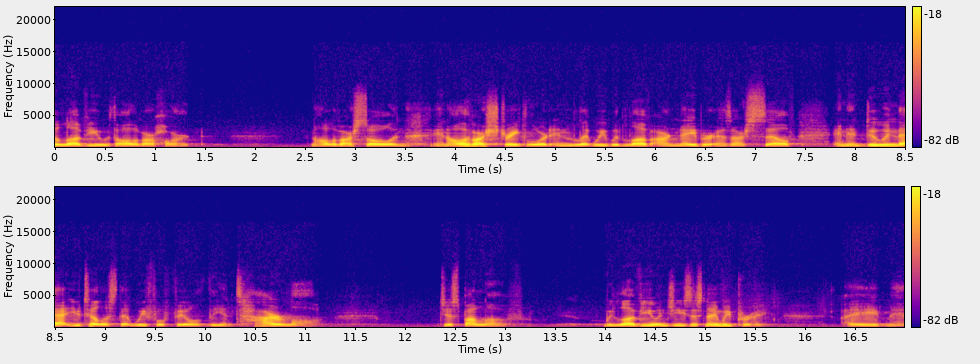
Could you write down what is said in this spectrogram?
to love you with all of our heart and all of our soul and, and all of our strength, Lord, and that we would love our neighbor as ourselves and in doing that, you tell us that we fulfill the entire law just by love. We love you. In Jesus' name we pray. Amen.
